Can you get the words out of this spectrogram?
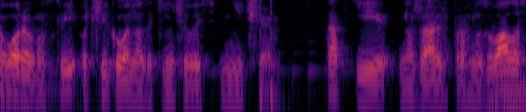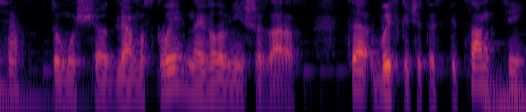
Переговори в Москві очікувано закінчились нічим. Так і, на жаль, прогнозувалося, тому що для Москви найголовніше зараз це вискочити з під санкцій,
